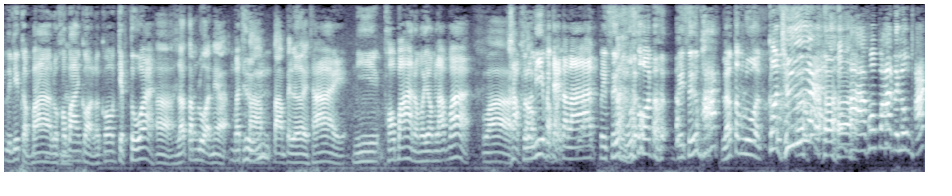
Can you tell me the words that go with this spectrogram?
เลยรีบกลับบ้านเราเข้าบ้านก่อนแล้วก็เก็บตัว อ่าแล้วตำรวจเนี่ยมาถึงตามตามไปเลยใช่ มีพ่อบ้านออกมายอมรับว่า ว่า ขับเฟอร์รารี่ไปจ่ายตลาด ไปซื้อหมูสด ไปซื้อผัก แล้วตำรวจก็เชื่อต้องพาพ่อบ้านไปโรงพัก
